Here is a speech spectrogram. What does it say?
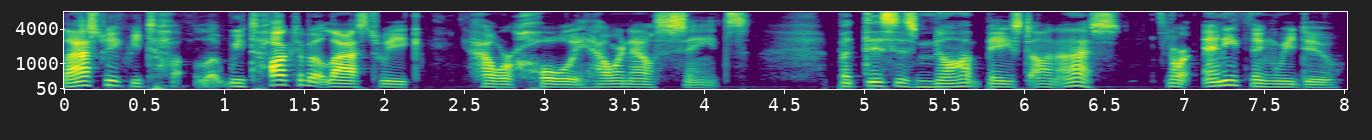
Last week we ta- we talked about last week how we're holy, how we're now saints. But this is not based on us or anything we do.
